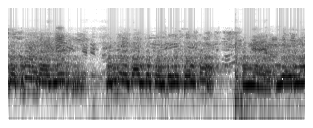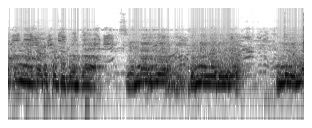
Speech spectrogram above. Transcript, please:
ಸಕ್ರಿಯರಾಗಿ ಮುಂದೆ ಇದಾಗಬೇಕು ಅಂತೆಲ್ಲ ಕೇಳ್ತಾ ನಮಗೆ ಈ ಎರಡು ಮಾತನ್ನು ಮಾತಾಡಿಕೊಟ್ಟಿದ್ದಂತ ಎಲ್ಲರಿಗೂ ಧನ್ಯವಾದಗಳು. ಇನ್ನು ಎಲ್ಲ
